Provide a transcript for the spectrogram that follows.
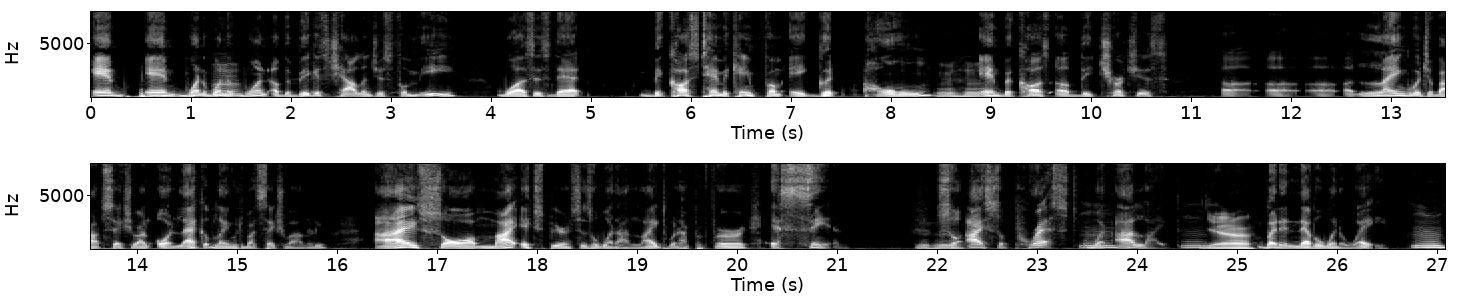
and and one one of one of the biggest challenges for me was is that because Tammy came from a good home Mhm. and because of the church's uh, uh, uh, uh, language about sexuality or lack of language about sexuality, I saw my experiences of what I liked, what I preferred as sin. Mm-hmm. So I suppressed what I liked, yeah. but it never went away. Mm.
